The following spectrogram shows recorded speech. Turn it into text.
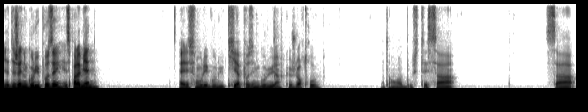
Il y a déjà une goulue posée et c'est pas la mienne Elles sont où les goulues Qui a posé une goulue là Que je le retrouve? Attends, on va booster ça. Ça.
